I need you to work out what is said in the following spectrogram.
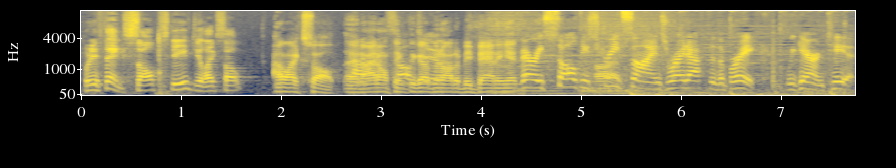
What do you think? Salt, Steve? Do you like salt? I like salt, and I, like I don't think the government too. ought to be banning it. Very salty street right. signs right after the break. We guarantee it.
